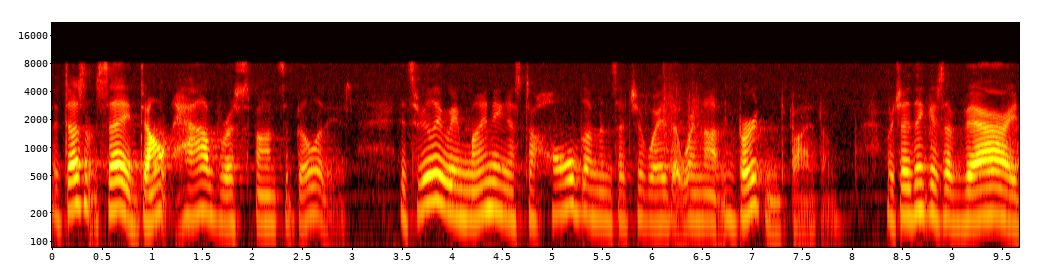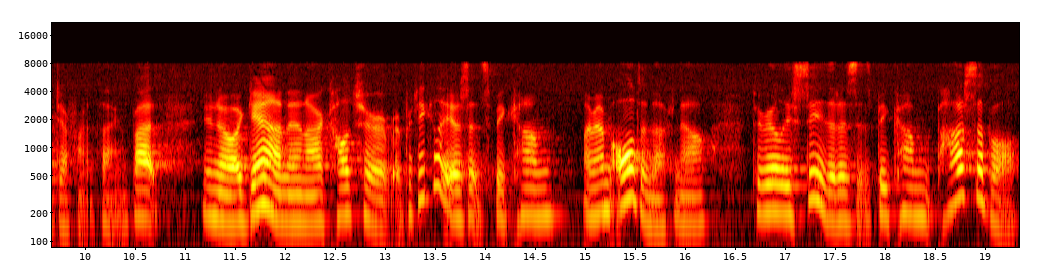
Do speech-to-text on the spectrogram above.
It doesn't say don't have responsibilities. It's really reminding us to hold them in such a way that we're not burdened by them, which I think is a very different thing. But you know, again, in our culture, particularly as it's become, I mean, I'm old enough now to really see that as it's become possible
